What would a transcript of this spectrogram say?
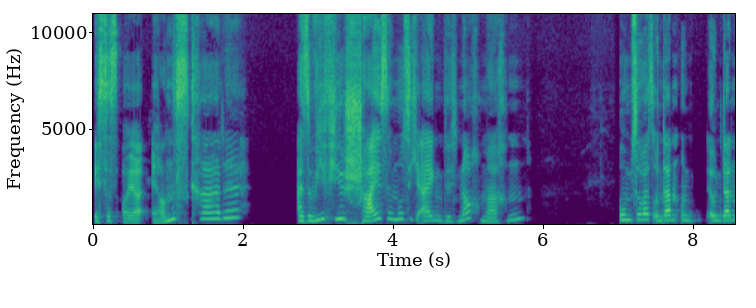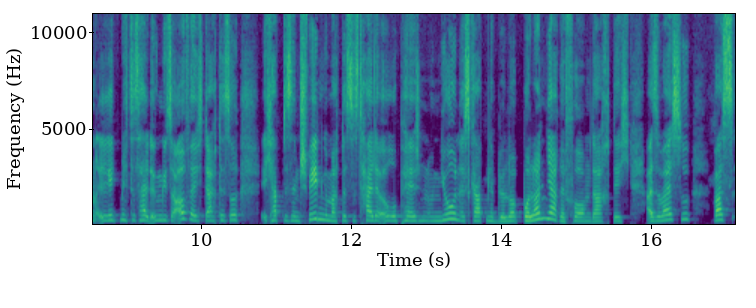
ist das euer Ernst gerade? Also wie viel Scheiße muss ich eigentlich noch machen? Um sowas und dann und, und dann regt mich das halt irgendwie so auf, weil ich dachte so, ich habe das in Schweden gemacht, das ist Teil der Europäischen Union, es gab eine Bologna-Reform, dachte ich. Also weißt du, was,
